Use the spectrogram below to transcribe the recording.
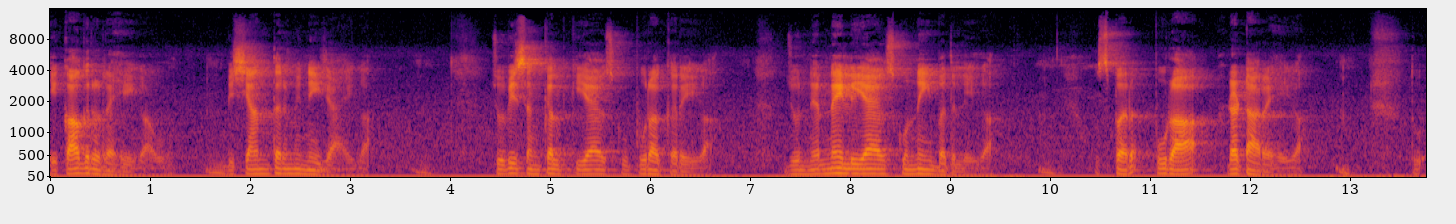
एकाग्र रहेगा वो। विषयांतर में नहीं जाएगा। जो भी संकल्प किया है उसको पूरा करेगा। जो निर्णय लिया है उसको नहीं बदलेगा। उस पर पूरा डटा रहेगा। तो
